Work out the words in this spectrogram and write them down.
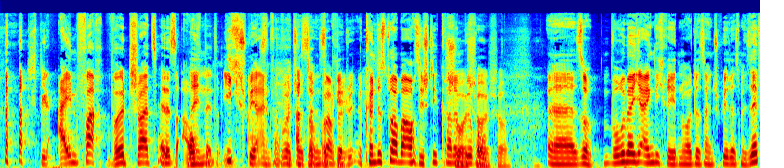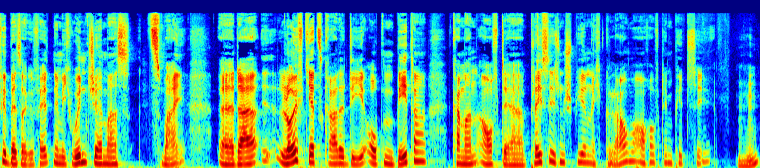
spiel einfach Virtual Tennis auf Nein, der Dreamcast. Ich spiele einfach Virtual so, Tennis okay. auf der Dreamcast. Könntest du aber auch, sie steht gerade im Büro. Sure, sure. Äh, so, worüber ich eigentlich reden wollte, ist ein Spiel, das mir sehr viel besser gefällt, nämlich Windjammers 2. Äh, da läuft jetzt gerade die Open Beta, kann man auf der PlayStation spielen ich glaube auch auf dem PC. Mhm.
